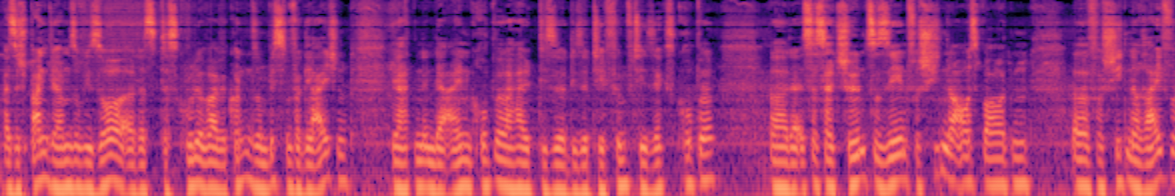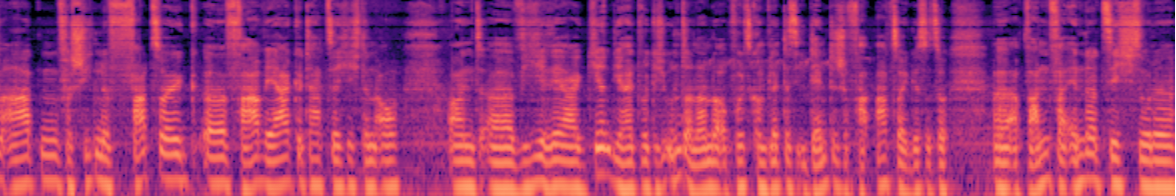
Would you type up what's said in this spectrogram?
Also spannend, wir haben sowieso, äh, das, das Coole war, wir konnten so ein bisschen vergleichen. Wir hatten in der einen Gruppe halt diese, diese T5, T6 Gruppe da ist es halt schön zu sehen, verschiedene Ausbauten, äh, verschiedene Reifenarten, verschiedene Fahrzeugfahrwerke äh, tatsächlich dann auch. Und äh, wie reagieren die halt wirklich untereinander, obwohl es komplett das identische Fahrzeug ist. Also äh, ab wann verändert sich so eine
